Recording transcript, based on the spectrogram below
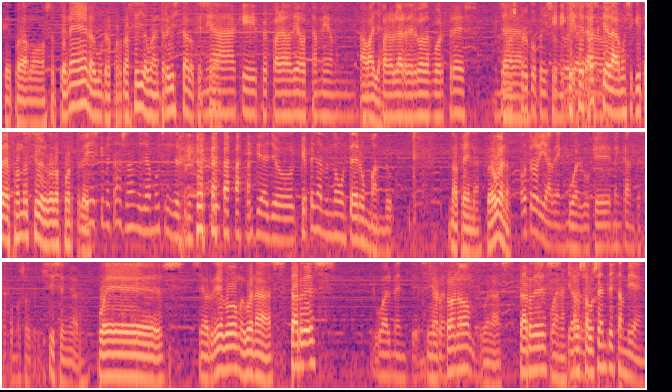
que podamos obtener, algún reportajillo, alguna entrevista, lo que sea. Tenía aquí preparado Diego también Ah, vaya. para hablar del God of War 3. No os preocupéis, Que sepas que la musiquita de fondo ha sido del God of War 3. Sí, es que me estaba sonando ya mucho desde el principio. Decía yo, qué pena de no tener un mando. Una pena. Pero bueno, Otro día ven, vuelvo, que me encanta estar con vosotros. sí señor. Pues, señor Diego, muy buenas tardes. Igualmente. Señor Tono, buenas tardes. Buenas Y a los ausentes también.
